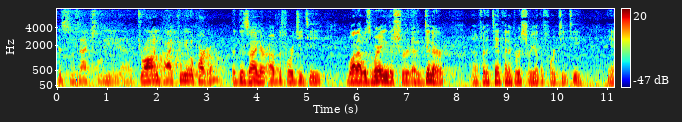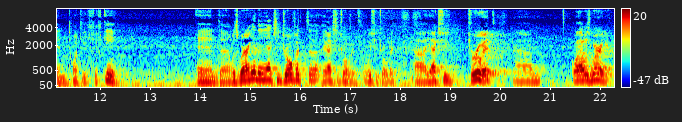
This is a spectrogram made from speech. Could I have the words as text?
This was actually uh, drawn by Camilo Pardo, the designer of the Ford GT, while I was wearing this shirt at a dinner uh, for the 10th anniversary of the Ford GT in 2015 and uh, was wearing it, and he actually drove it. Uh, he actually drove it. I wish he drove it. Uh, he actually drew it um, while I was wearing it.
